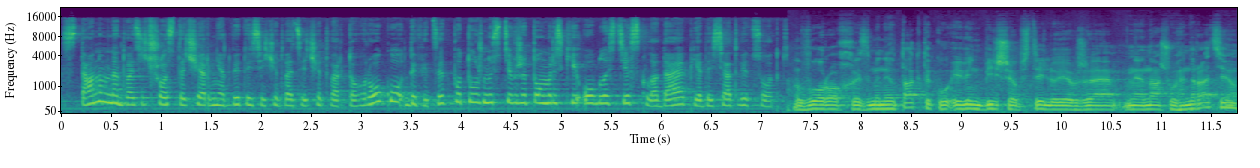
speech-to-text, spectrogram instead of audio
Станом на 26 червня 2024 року дефіцит потужності в Житомирській області складає 50%. Ворог змінив тактику і він більше обстрілює вже нашу генерацію,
